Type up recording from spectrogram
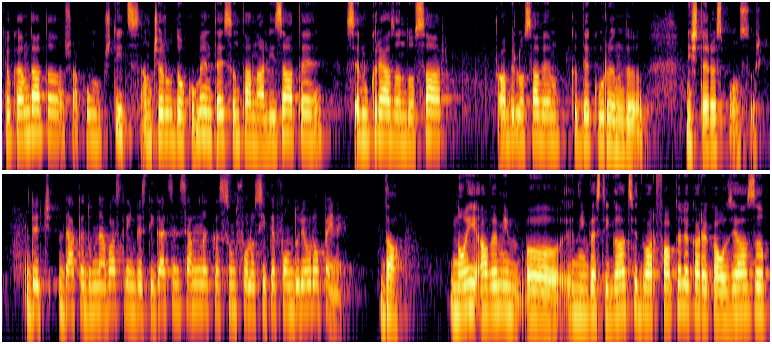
deocamdată, așa cum știți, am cerut documente, sunt analizate, se lucrează în dosar, probabil o să avem cât de curând niște răspunsuri. Deci, dacă dumneavoastră investigați, înseamnă că sunt folosite fonduri europene. Da. Noi avem uh, în investigație doar faptele care cauzează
